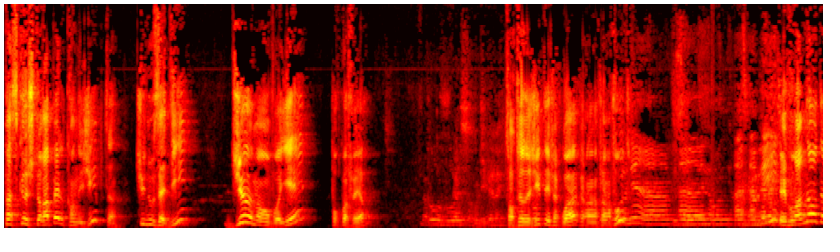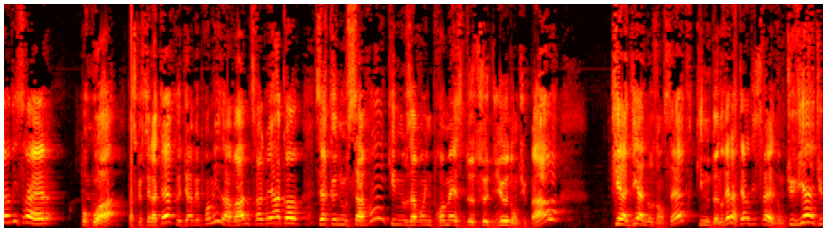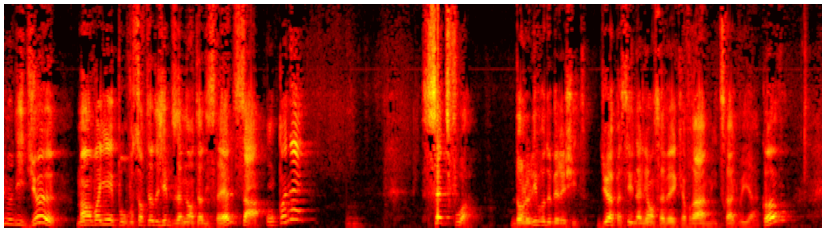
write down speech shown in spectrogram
Parce que je te rappelle qu'en Égypte, tu nous as dit, Dieu m'a envoyé, pour quoi faire? Pour vous, Sortir d'Égypte et faire quoi? Faire un, faire foot? Un, un- un pays. Et vous ramener en terre d'Israël. Pourquoi? Parce que c'est la terre que Dieu avait promise à Abraham, Israël et Jacob. C'est-à-dire que nous savons que nous avons une promesse de ce Dieu dont tu parles, qui a dit à nos ancêtres qu'il nous donnerait la terre d'Israël. Donc tu viens et tu nous dis, Dieu m'a envoyé pour vous sortir d'Égypte, vous amener en terre d'Israël. Ça, on connaît. Sept fois, dans le livre de Bereshit, Dieu a passé une alliance avec Abraham, Yitzhak et Yaakov.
